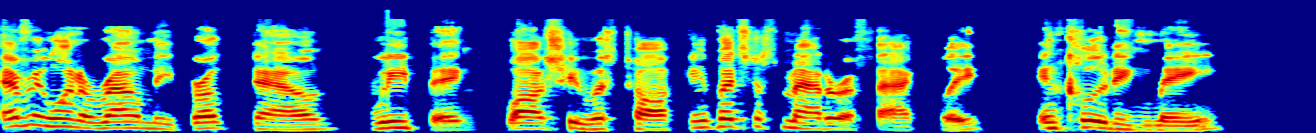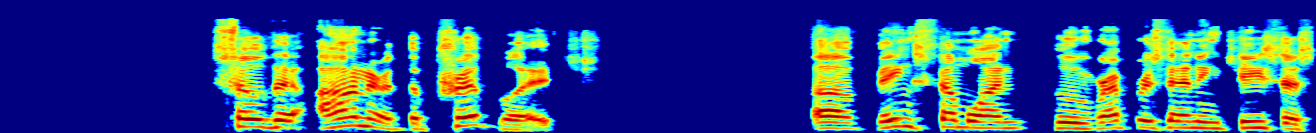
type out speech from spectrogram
everyone around me broke down, weeping while she was talking, but just matter of factly, including me. So the honor, the privilege of being someone who representing Jesus,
